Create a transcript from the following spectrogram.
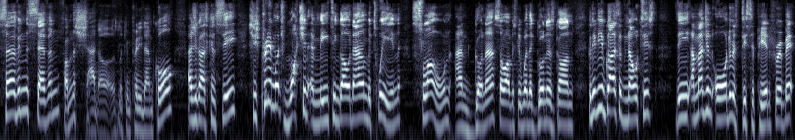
serving the seven from the shadows. Looking pretty damn cool. As you guys can see, she's pretty much watching a meeting go down between Slone and Gunnar. So obviously where the Gunnar's gone. Because if you guys have noticed, the imagined order has disappeared for a bit.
